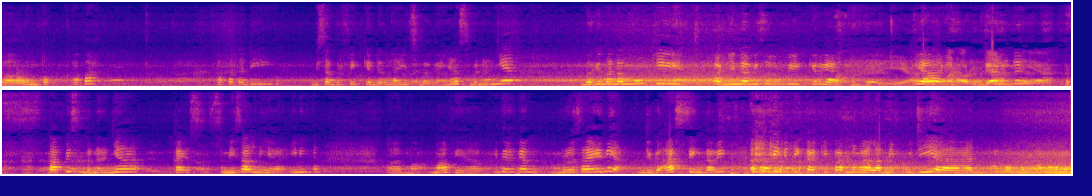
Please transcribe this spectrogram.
eh, untuk apa apa tadi bisa berpikir dan lain sebagainya sebenarnya bagaimana mungkin vagina bisa berpikir kan? Iya ya organ, iya. tapi sebenarnya kayak semisal nih ya ini kan uh, ma- maaf ya itu kan menurut saya ini juga asing tapi tapi ketika kita mengalami pujian ataupun apa pun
